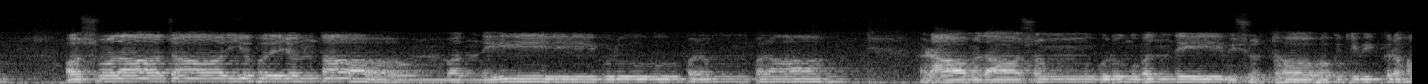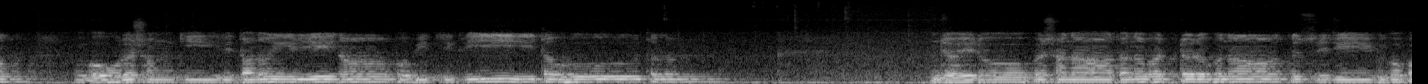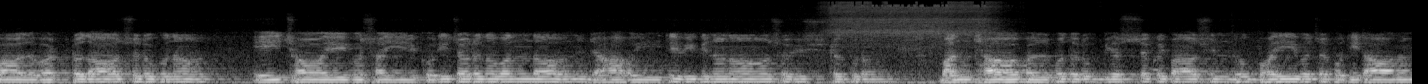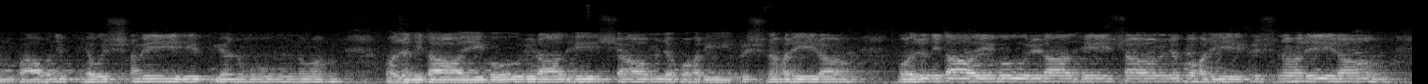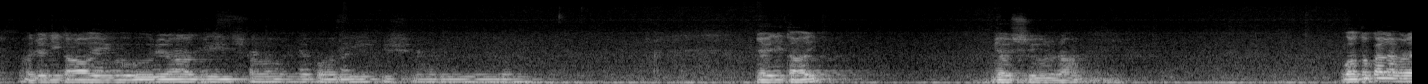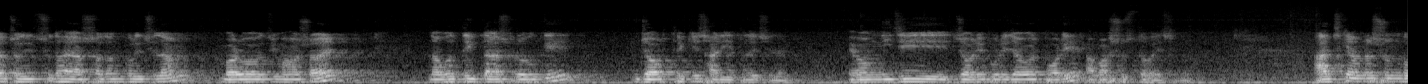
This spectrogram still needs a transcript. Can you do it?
अस्मदाचार्यपर्यन्तां वन्दे गुरुपरम्परा रामदासं गुरुं वन्दे विशुद्धभक्तिविग्रहं गौरसङ्कीर्तनैर्येन पवित्रीकृतभूतलम् জয় রূপ সনাতন ভট্ট রঘুনাথ, শ্রীজীব গোপাল ভট্ট দাস রঘুনাথ, এই ছয় গোসাইর করি চরণ বন্দন, যাহা হইতে বিঘ্ন নাশ হৃষ্ট পুরন বাঞ্ছা কল্পতরুভ্যস্য কৃপা সিন্ধুভ্যৈব চ পতিতানাং পাবনেভ্য বৈষ্ণবেভ্য নমো নমঃ। ভজনিতায় গৌর জপ হরে কৃষ্ণ হরে রাম। ভজনিতায় গৌরী রাধে শ্যাম জপ হরে কৃষ্ণ হরে রাম ভজনিতায় গৌরী রাধে শ্যাম জপ হরে কৃষ্ণ হরে রাম জয় নিতাই জয় শ্রী রাম গতকাল আমরা চরিত আস্বাদন করেছিলাম বড় বাবাজি মহাশয়, নবদ্বীপ দাস প্রভুকে জ্বর থেকে সারিয়ে তুলেছিলেন। এবং নিজে জ্বরে পড়ে যাওয়ার পরে আবার সুস্থ হয়েছিল। আজকে আমরা শুনব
